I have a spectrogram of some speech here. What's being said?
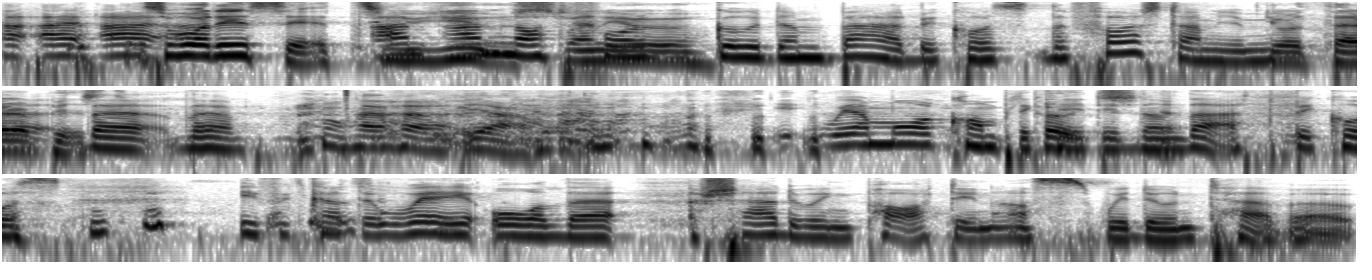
I, I, so what is it you I'm, use I'm not when for you? good and bad because the first time you meet You're therapist. the, the, the yeah, we are more complicated Coach, than yeah. that because if we cut away all the shadowing part in us, we don't have a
